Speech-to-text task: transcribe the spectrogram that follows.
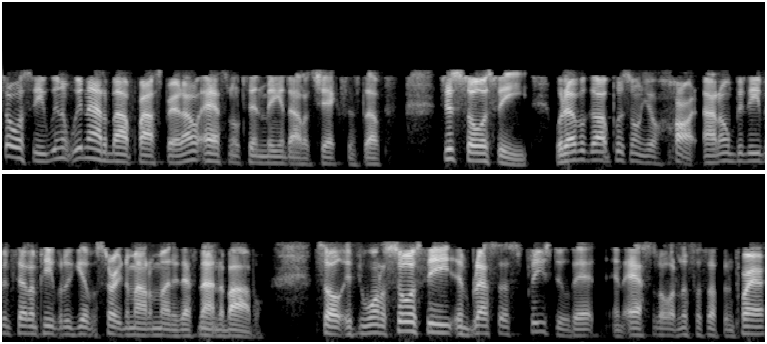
sow a seed. We don't, we're not about prosperity. I don't ask no $10 million checks and stuff. Just sow a seed. Whatever God puts on your heart. I don't believe in telling people to give a certain amount of money. That's not in the Bible. So if you want to sow a seed and bless us, please do that and ask the Lord to lift us up in prayer.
